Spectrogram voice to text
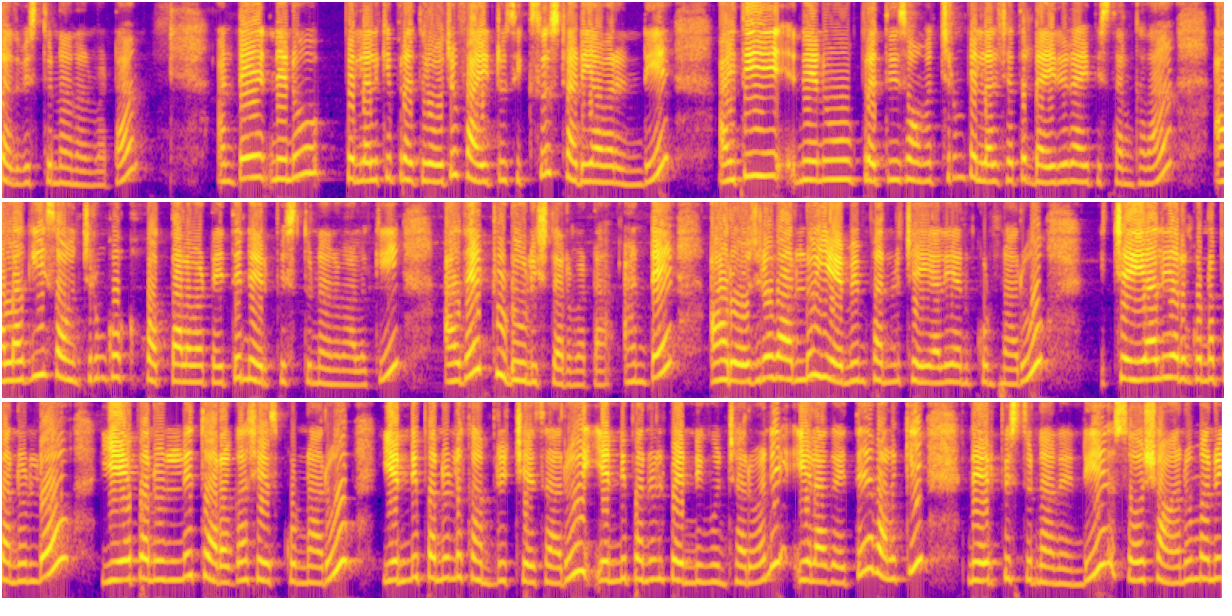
చదివిస్తున్నాను అనమాట అంటే నేను పిల్లలకి ప్రతిరోజు five to six study hour అండి. అయితే నేను ప్రతి సంవత్సరం పిల్లల చేత డైరీ రాయిపిస్తాను కదా. అలాగే ఈ సంవత్సరం ఒక కొత్త అలవాటు అయితే నేర్పిస్తున్నాను వాళ్ళకి. అదే టు డూ లిస్ట్ అనమాట అంటే ఆ రోజులో వాళ్ళు ఏమేమి పనులు చేయాలి అనుకుంటున్నారు? చేయాలి అనుకున్న పనుల్లో ఏ పనుల్ని త్వరగా చేసుకున్నారు ఎన్ని పనులు కంప్లీట్ చేశారు ఎన్ని పనులు పెండింగ్ ఉంచారు అని ఇలాగైతే వాళ్ళకి నేర్పిస్తున్నానండి. సో షాను మనం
